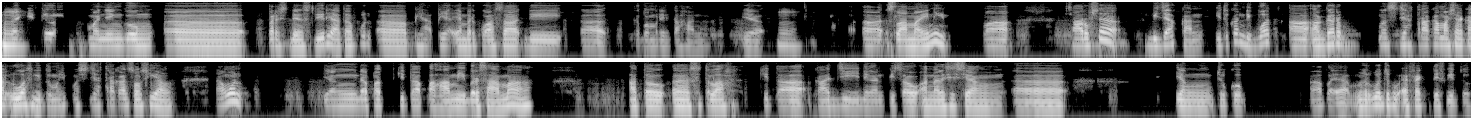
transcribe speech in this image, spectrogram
hmm. baik itu menyinggung uh, presiden sendiri ataupun pihak-pihak uh, yang berkuasa di uh, kepemerintahan ya hmm. uh, selama ini uh, seharusnya kebijakan itu kan dibuat uh, agar mensejahterakan masyarakat luas gitu mensejahterakan sosial namun yang dapat kita pahami bersama atau uh, setelah kita kaji dengan pisau analisis yang uh, yang cukup apa ya menurut gue cukup efektif gitu.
